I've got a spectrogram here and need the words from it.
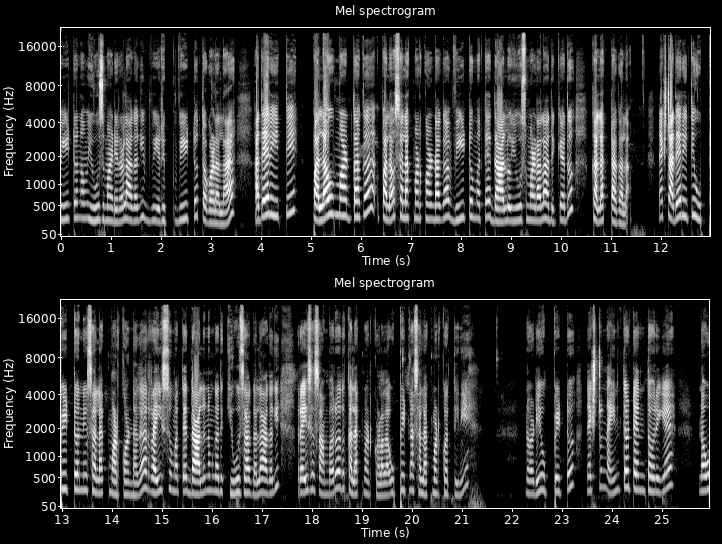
ವೀಟು ನಾವು ಯೂಸ್ ಮಾಡಿರೋಲ್ಲ. ಹಾಗಾಗಿ ವೀಟು ತೊಗೊಳ್ಳಲ್ಲ ಅದೇ ರೀತಿ ಪಲಾವ್ ಮಾಡಿದಾಗ, ಪಲಾವ್ ಸೆಲೆಕ್ಟ್ ಮಾಡ್ಕೊಂಡಾಗ ವೀಟು ಮತ್ತು ದಾಲು ಯೂಸ್ ಮಾಡಲ್ಲ, ಅದಕ್ಕೆ ಅದು ಕಲೆಕ್ಟ್ ಆಗಲ್ಲ. ನೆಕ್ಸ್ಟ್ ಅದೇ ರೀತಿ ಉಪ್ಪಿಟ್ಟು ನೀವು ಸೆಲೆಕ್ಟ್ ಮಾಡ್ಕೊಂಡಾಗ ರೈಸು ಮತ್ತು ದಾಲು ನಮ್ಗೆ ಅದಕ್ಕೆ ಯೂಸ್ ಆಗಲ್ಲ, ಹಾಗಾಗಿ ರೈಸ್ ಸಾಂಬಾರು ಅದು ಕಲೆಕ್ಟ್ ಮಾಡ್ಕೊಳ್ಳಲ್ಲ. ಉಪ್ಪಿಟ್ಟನ್ನ ಸೆಲೆಕ್ಟ್ ಮಾಡ್ಕೊತೀನಿ. ನೋಡಿ ಉಪ್ಪಿಟ್ಟು ನೆಕ್ಸ್ಟು ನೈನ್ತ್ ಟೆಂತ್ ಅವರಿಗೆ ನಾವು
